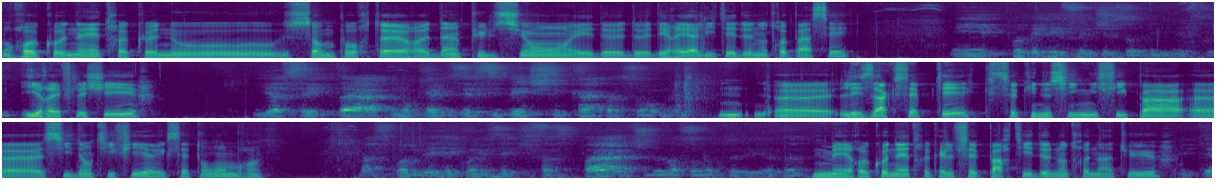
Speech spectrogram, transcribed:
reconnaître que nous sommes porteurs d'impulsions et de, de- des réalités de notre passé, y réfléchir, aceitar não quer dizer se identificar com a sombra, n- euh, les accepter, ce qui ne signifie pas euh, s'identifier avec cette ombre, mais reconnaître qu'elle fait partie de notre nature. e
